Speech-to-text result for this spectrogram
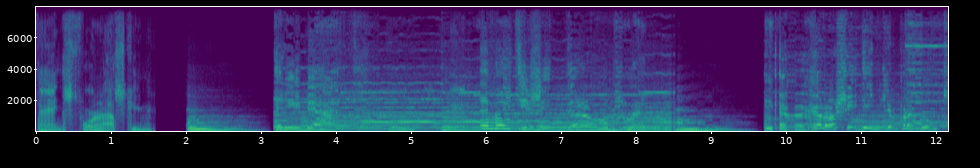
Thanks for asking. Ребят, давайте жить дружно. Какой хороший день для прогулки.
